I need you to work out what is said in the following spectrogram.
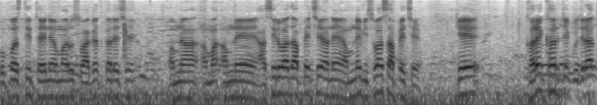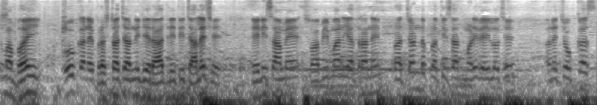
ઉપસ્થિત થઈને અમારું સ્વાગત કરે છે. અમને અમા- અમને આશીર્વાદ આપે છે અને અમને વિશ્વાસ આપે છે કે ખરેખર જે ગુજરાતમાં ભય, ભૂખ અને ભ્રષ્ટાચારની જે રાજનીતિ ચાલે છે, તેની સામે સ્વાભિમાન યાત્રાને પ્રચંડ પ્રતિસાદ મળી રહેલો છે અને ચોક્કસ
